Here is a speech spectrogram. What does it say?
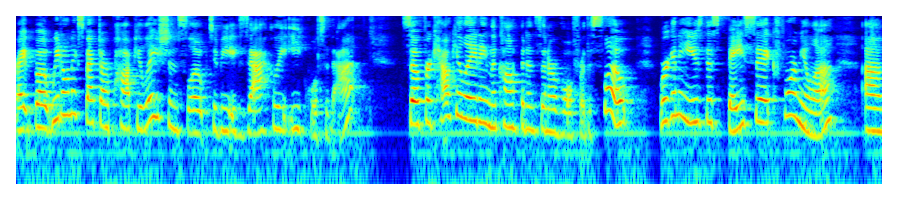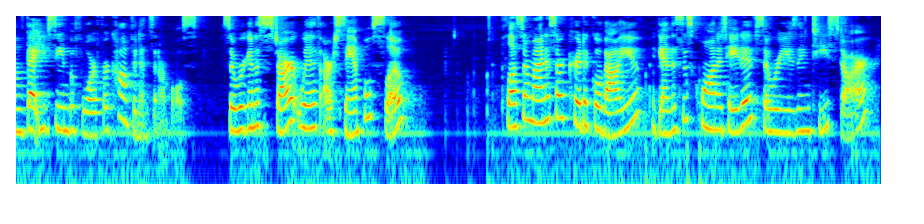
right? But we don't expect our population slope to be exactly equal to that. So for calculating the confidence interval for the slope, we're going to use this basic formula um, that you've seen before for confidence intervals. So we're going to start with our sample slope plus or minus our critical value. Again, this is quantitative, so we're using T star.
